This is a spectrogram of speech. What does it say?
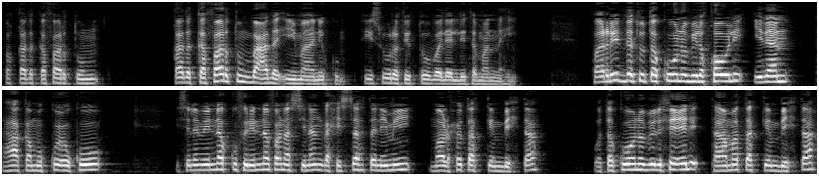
فقد كفرتم قد كفرتم بعد إيمانكم. في سورة التوبة للي تمنه فالردة تكون بالقول إذن تهاكم قعكو إسلامنا كفر النفن السننغ حسه تنمي مرحتك بحتة. وتكون بالفعل تامتك بحتة.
